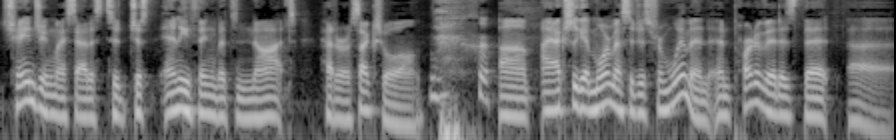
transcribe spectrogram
changing my status to just anything that's not heterosexual, um, I actually get more messages from women. And part of it is that uh,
